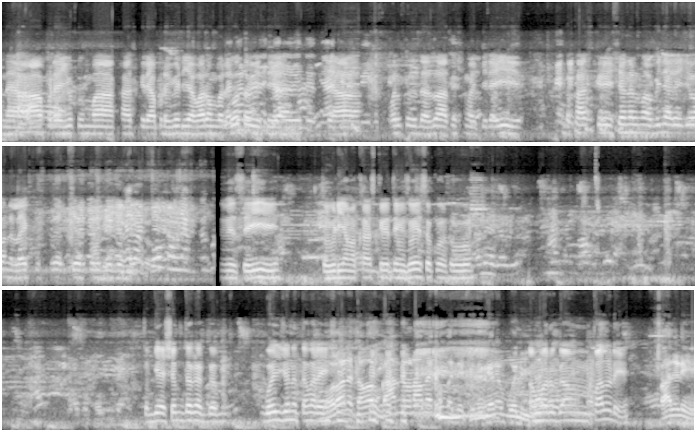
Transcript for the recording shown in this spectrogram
અને આપણે યુટ્યુબમાં ખાસ કરી આપણે વિડીયા વારંવાર ગોતવીએ છીએ. આ વલકુદા જો આ ચશ્મા તો ખાસ કરી ચેનલમાં બન્યા રહેજો અને લાઈક સબસ્ક્રાઈબ શેર કરી દેજો છે એ તો વિડીયામાં ખાસ કરી તમે જોઈ શકો છો. તો બે શબ્દ બોલજો ને તમારે અમારું ગામ પાલડી. પાલડી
